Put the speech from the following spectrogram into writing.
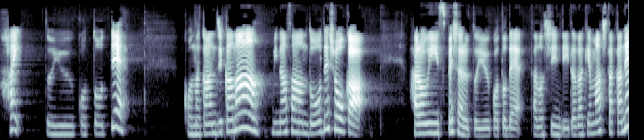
はい。ということで、こんな感じかな皆さんどうでしょうか？ハロウィンスペシャルということで楽しんでいただけましたかね？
